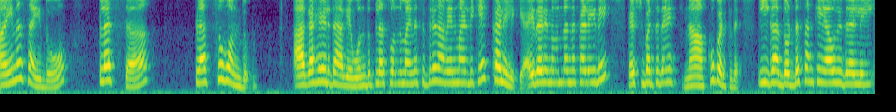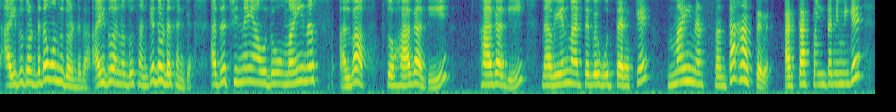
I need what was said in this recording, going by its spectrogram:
ಮೈನಸ್ ಐದು, ಪ್ಲಸ್ ಪ್ಲಸ್ ಒಂದು. ಆಗ ಹೇಳಿದ ಹಾಗೆ, ಒಂದು ಪ್ಲಸ್ ಒಂದು ಮೈನಸ್ ಇದ್ರೆ ನಾವೇನ್ ಮಾಡ್ಲಿಕ್ಕೆ? ಕಳಿಲಿಕ್ಕೆ. ಐದರಿಂದ ಒಂದನ್ನು ಕಳೀರಿ, ಎಷ್ಟು ಬರ್ತದೆ? ನಾಲ್ಕು ಬರ್ತದೆ. ಈಗ ದೊಡ್ಡ ಸಂಖ್ಯೆ ಯಾವುದು ಇದರಲ್ಲಿ? ಐದು ದೊಡ್ಡದ, ಒಂದು ದೊಡ್ಡದ. ಐದು ಅನ್ನೋದು ಸಂಖ್ಯೆ, ದೊಡ್ಡ ಸಂಖ್ಯೆ. ಅದರ ಚಿಹ್ನೆ ಯಾವುದು? ಮೈನಸ್ ಅಲ್ವಾ? ಸೊ ಹಾಗಾಗಿ ಹಾಗಾಗಿ ನಾವೇನ್ ಮಾಡ್ತೇವೆ? ಉತ್ತರಕ್ಕೆ ಮೈನಸ್ ಅಂತ ಹಾಕ್ತೇವೆ. ಅರ್ಥ ಆಗ್ತಾ ಉಂಟ ನಿಮಗೆ?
